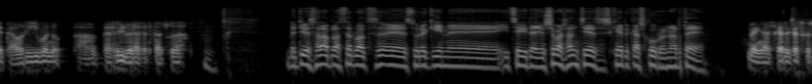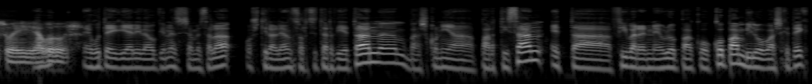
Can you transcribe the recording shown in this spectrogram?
Eta hori bueno ba, berriro gertatu da. Mm. Beti bezala placer bat e, zurekin e, hitz e, egitea. Joseba Sánchez eskerrik asko urren arte Venga, eskerrik asko zuei agodor. Egute egiari dagokionez, esan bezala, ostiralean zortzitar dietan, Baskonia Partizan, eta Fibaren Europako Kopan, Bilbo Basketek,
